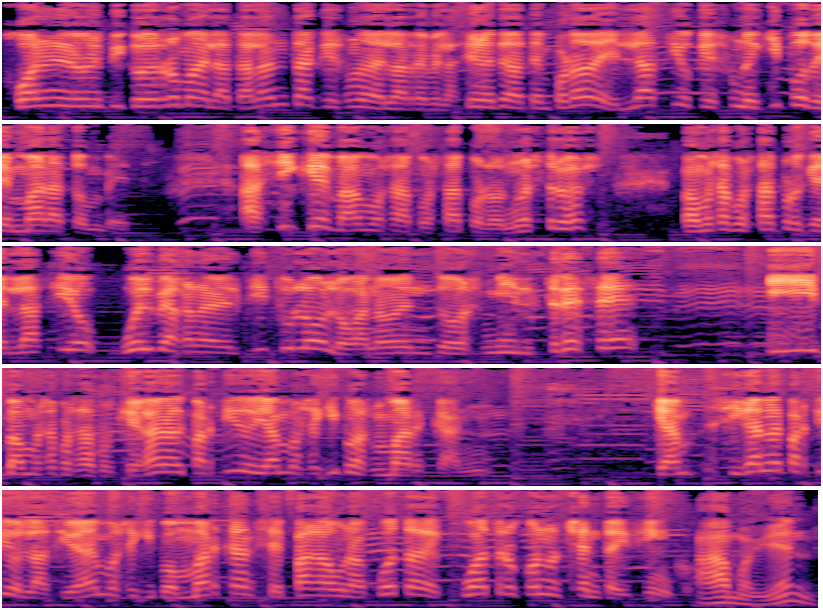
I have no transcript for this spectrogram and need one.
Juegan en el Olímpico de Roma el Atalanta, que es una de las revelaciones de la temporada, y el Lazio, que es un equipo de Marathon Bet. Así que vamos a apostar por los nuestros. Vamos a apostar porque el Lazio vuelve a ganar el título, lo ganó en 2013, y vamos a apostar porque gana el partido y ambos equipos marcan. Que si gana el partido el Lazio y ambos equipos marcan, se paga una cuota de 4,85. Ah, muy bien.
